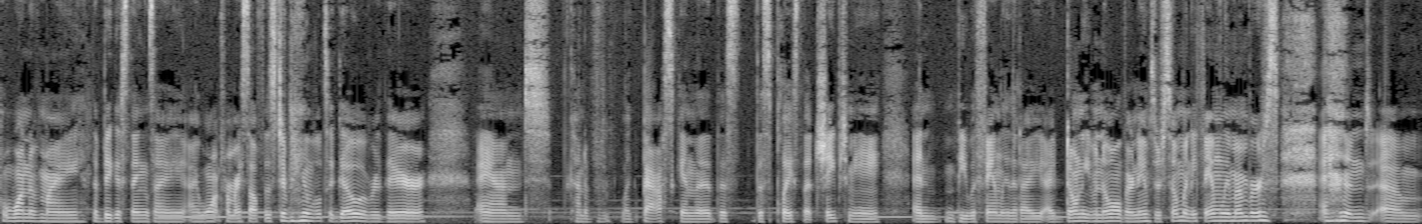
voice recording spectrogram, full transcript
One of my the biggest things I, I want for myself is to be able to go over there and kind of like bask in the this this place that shaped me and be with family that I, I don't even know all their names. There's so many family members and um,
